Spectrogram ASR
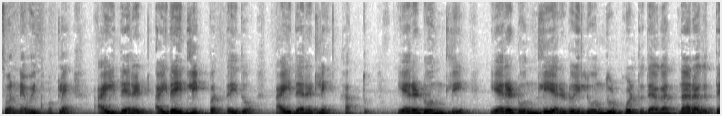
ಸೊನ್ನೆ ಹೋಯ್ತು ಮಕ್ಕಳೇ ಐದೆರಡು, ಐದೈದ್ಲಿ ಇಪ್ಪತ್ತೈದು, ಐದೆರಡ್ಲಿ ಹತ್ತು. ಎರಡು ಒಂದ್ಲಿ ಎರಡು. ಒಂದ್ಲಿ ಎರಡು ಇಲ್ಲಿ ಒಂದು ಉಳ್ಕೊಳ್ತದೆ, ಆಗ ಹದಿನಾರು ಆಗುತ್ತೆ.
